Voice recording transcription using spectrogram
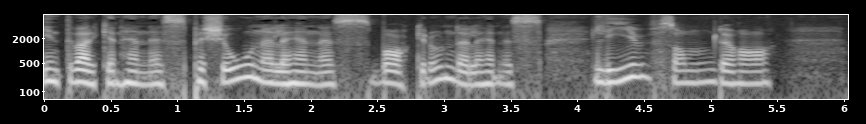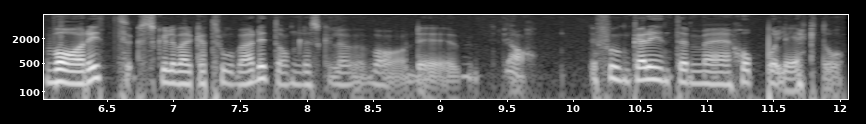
Inte varken hennes person eller hennes bakgrund eller hennes liv som det har varit skulle verka trovärdigt om det skulle vara det, ja, det funkar inte med hopp och lek då.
